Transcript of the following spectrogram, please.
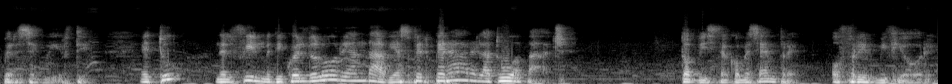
per seguirti. E tu, nel film di quel dolore, andavi a sperperare la tua pace. T'ho vista come sempre offrirmi fiori,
